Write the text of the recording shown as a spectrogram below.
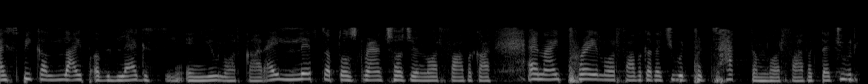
I speak a life of legacy in you, Lord God. I lift up those grandchildren, Lord Father God. And I pray, Lord Father God, that you would protect them, Lord Father, that you would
